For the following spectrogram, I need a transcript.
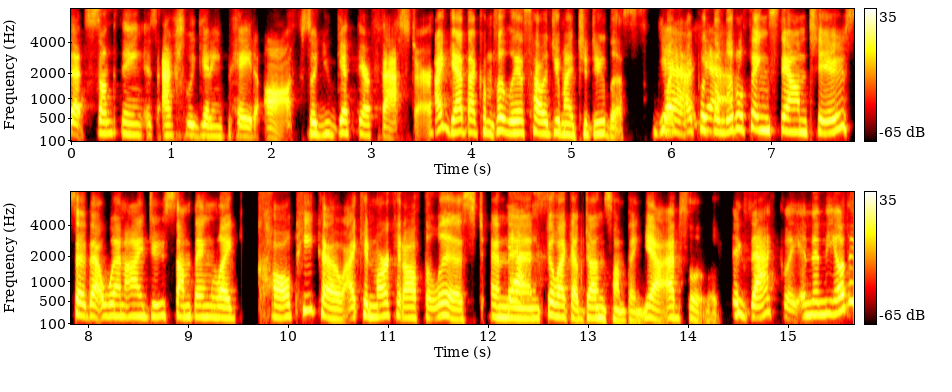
that something is actually getting paid off. So you get there faster. I get that completely. That's how I do my to do list. Yeah. Like I put yeah. the little things down too, so that when I do something like call PECO, I can mark it off the list and then feel like I've done something. Yeah, absolutely. Exactly. And then the other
